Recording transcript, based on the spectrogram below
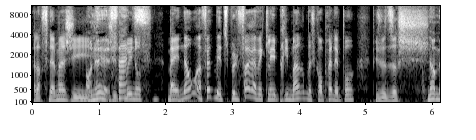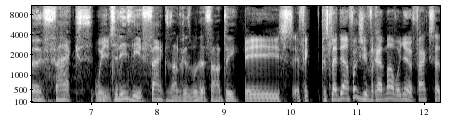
Alors finalement, j'ai On a un fax? trouvé une autre. Ben non, en fait, mais tu peux le faire avec l'imprimante, mais je comprenais pas. Puis je veux dire, je- Non, mais un fax. Oui. Il utilise des fax dans le réseau de la santé. et parce que la dernière fois que j'ai vraiment envoyé un fax, ça,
